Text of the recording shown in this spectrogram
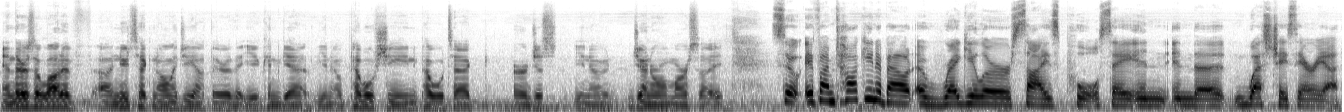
And there's a lot of uh, new technology out there that you can get, you know, Pebble Sheen, Pebble Tech, or just, you know, general Marcite. So if I'm talking about a regular size pool, say in, in the Westchase area,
